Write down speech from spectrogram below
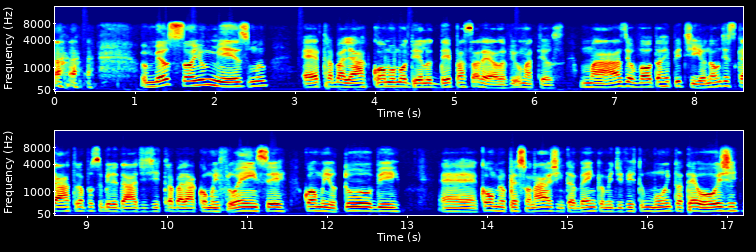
o meu sonho mesmo é trabalhar como modelo de passarela, viu, Matheus? Mas eu volto a repetir, eu não descarto a possibilidade de trabalhar como influencer, como YouTube, é, com o meu personagem também, que eu me divirto muito até hoje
